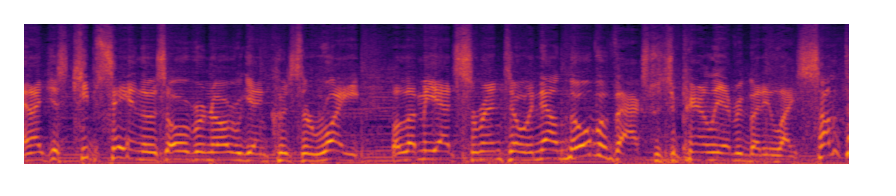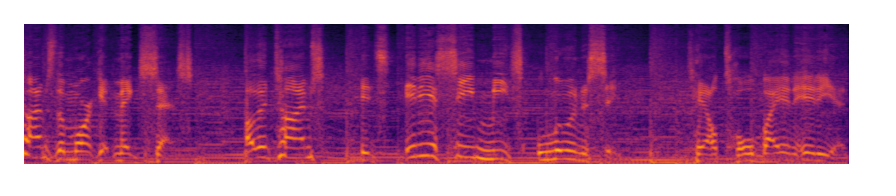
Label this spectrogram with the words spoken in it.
And I just keep saying those over and over again because they're right. But let me add Sorrento and now Novavax, which apparently everybody likes. Sometimes the market makes sense. Other times, it's idiocy meets lunacy. Tale told by an idiot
